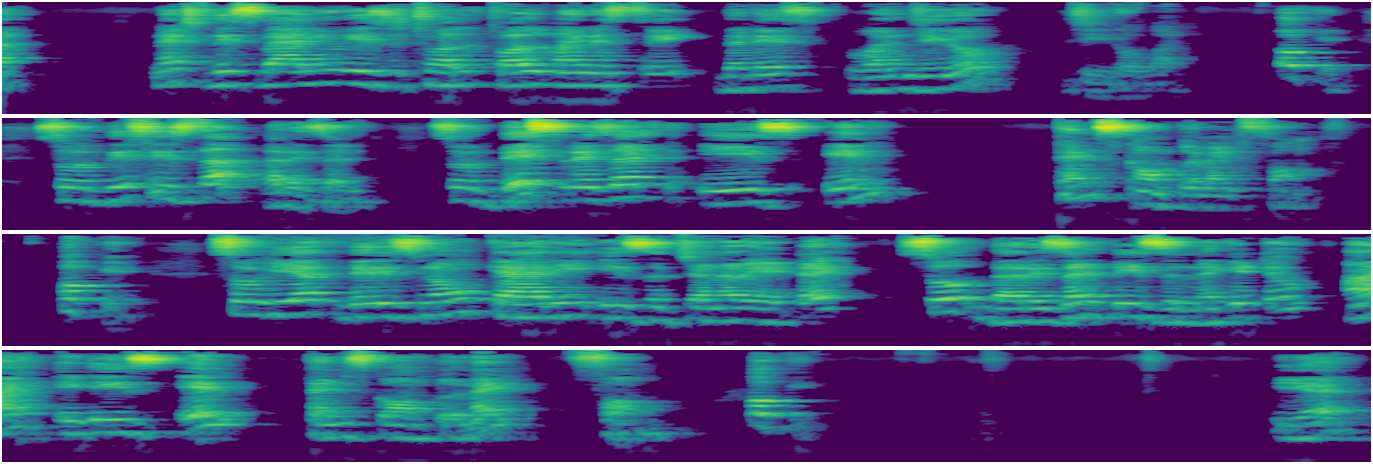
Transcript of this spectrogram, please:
1 next this value is 12 12 minus 3 that is 1 0 0 1 okay So this is the result. So this result is in tens complement form. Okay. So here there is no carry is generated. So the result is negative and it is in tens complement form. Okay. Here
